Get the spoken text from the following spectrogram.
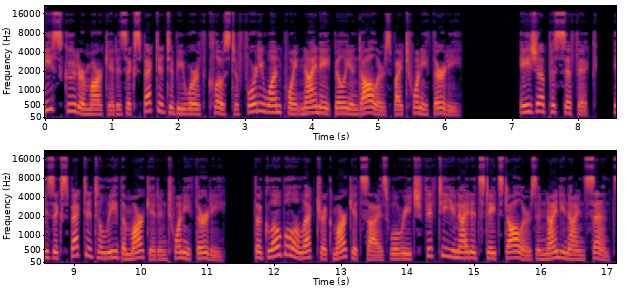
e scooter market is expected to be worth close to $41.98 billion by 2030. Asia Pacific is expected to lead the market in 2030. The global electric market size will reach 50 United States dollars and 99 cents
